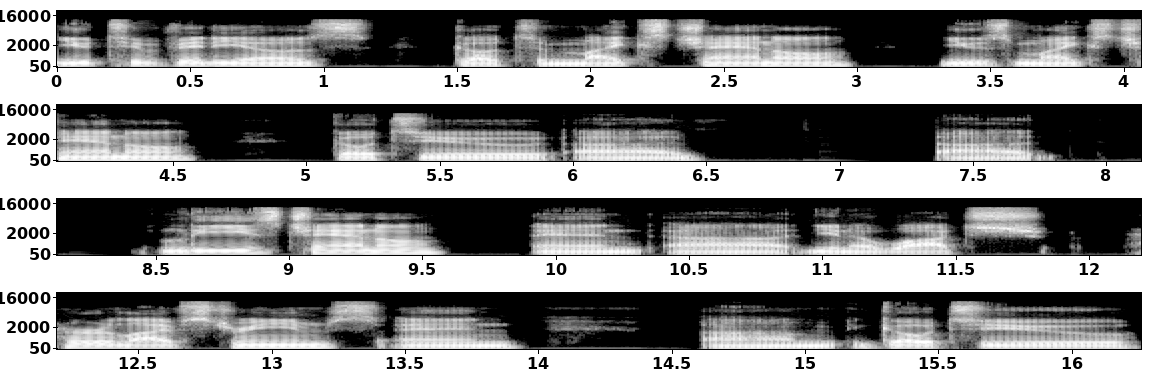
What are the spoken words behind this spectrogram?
YouTube videos. Go to Mike's channel use Mike's channel, go to uh, uh, Lee's channel, and uh, you know watch her live streams, and um, go to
